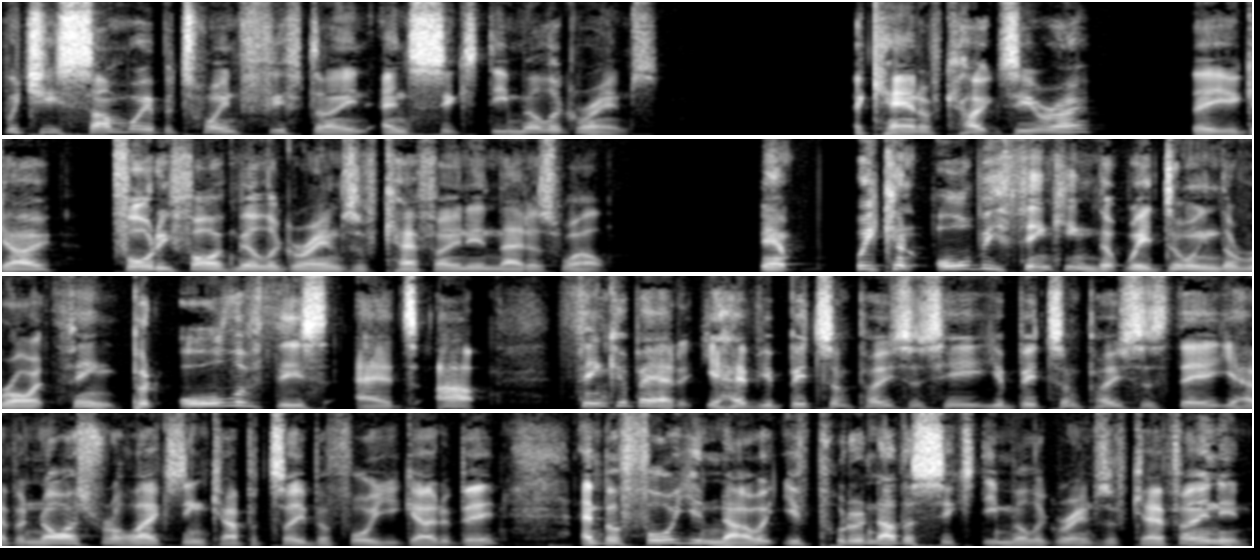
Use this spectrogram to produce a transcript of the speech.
which is somewhere between 15 and 60 milligrams. A can of Coke Zero, there you go, 45 milligrams of caffeine in that as well. We can all be thinking that we're doing the right thing, but all of this adds up. Think about it. You have your bits and pieces here, your bits and pieces there. You have a nice, relaxing cup of tea before you go to bed. And before you know it, you've put another 60 milligrams of caffeine in.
